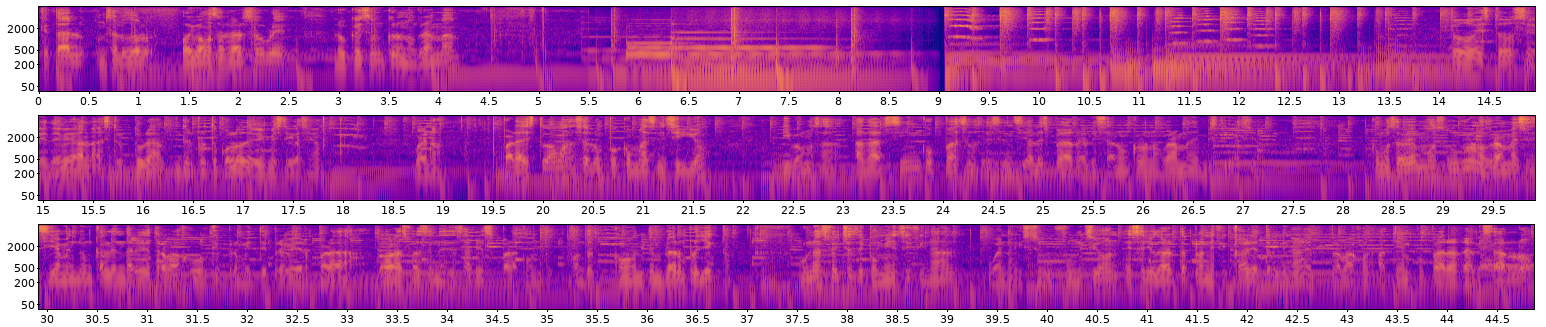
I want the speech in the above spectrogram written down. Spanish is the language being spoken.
¿qué tal? Un saludo. Hoy vamos a hablar sobre lo que es un cronograma. Todo esto se debe a la estructura del protocolo de investigación. Bueno, para esto vamos a hacerlo un poco más sencillo y vamos a, dar cinco pasos esenciales para realizar un cronograma de investigación. Como sabemos, un cronograma es sencillamente un calendario de trabajo que permite prever para todas las fases necesarias para contemplar un proyecto. Unas fechas de comienzo y final, bueno, y su función es ayudarte a planificar y a terminar el trabajo a tiempo para realizarlo.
